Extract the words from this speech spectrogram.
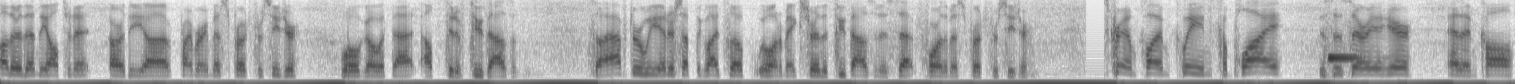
other than the alternate or the uh, primary missed approach procedure, we'll go with that altitude of 2,000. So after we intercept the glide slope, we want to make sure that 2000 is set for the missed approach procedure. Cram, climb, clean, comply is this area here, and then call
